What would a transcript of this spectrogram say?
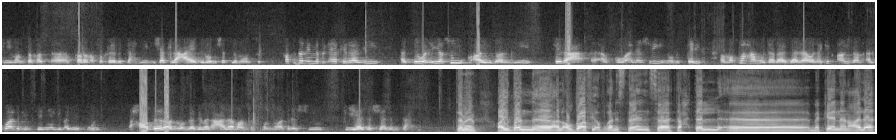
في منطقة القارة الأفريقية بالتحديد بشكل عادل وبشكل منصف خاصة إن في الآخر هذه الدول هي سوق أيضا لسلع القوى العشرين وبالتالي المصلحة متبادلة ولكن أيضا البعد الإنساني يجب أن يكون حاضرا وغالبا على منطق مجموعة العشرين في هذا الشأن بالتحديد. تمام. أيضا الأوضاع في أفغانستان ستحتل مكانا على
